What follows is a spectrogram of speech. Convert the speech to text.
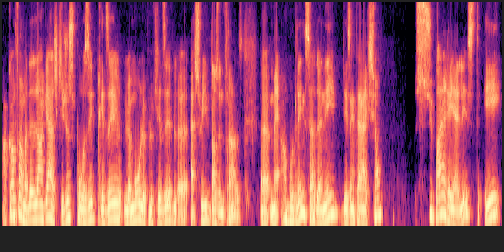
encore une fois, un modèle de langage qui est juste posé prédire le mot le plus crédible euh, à suivre dans une phrase. Euh, mais en bout de ligne, ça a donné des interactions super réalistes et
